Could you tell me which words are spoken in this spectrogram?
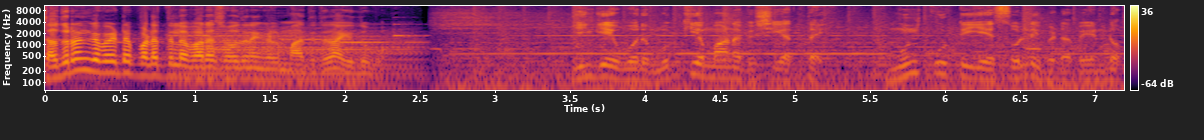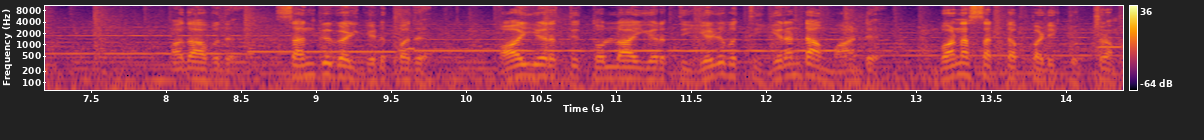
சதுரங்க வேட்டை படத்தில் வர சோதனைகள் மாதிரி தான் இதுவும். இங்கே ஒரு முக்கியமான விஷயத்தை முன்கூட்டியே சொல்லிவிட வேண்டும். அதாவது சங்குகள் எடுப்பது ஆயிரத்தி தொள்ளாயிரத்தி எழுபத்தி இரண்டாம் ஆண்டு வன சட்டப்படி குற்றம்.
